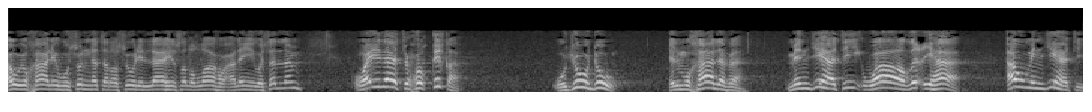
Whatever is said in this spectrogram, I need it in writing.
أو يخالف سنة رسول الله صلى الله عليه وسلم وإذا تحقق وجود المخالفة من جهة واضعها أو من جهة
